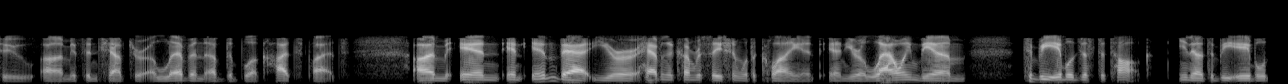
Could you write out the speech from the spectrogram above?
to. Um, it's in chapter 11 of the book, Hotspots. Um, and, and in that, you're having a conversation with a client and you're allowing them to be able just to talk you know, to be able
